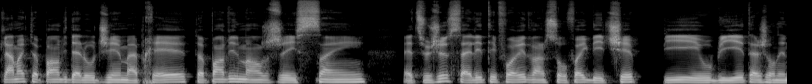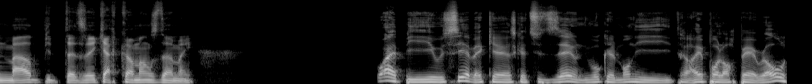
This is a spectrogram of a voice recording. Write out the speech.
clairement que tu n'as pas envie d'aller au gym après, tu n'as pas envie de manger sain, euh, tu veux juste aller t'effoirer devant le sofa avec des chips, puis oublier ta journée de merde, puis te dire qu'elle recommence demain. Ouais, puis aussi avec euh, ce que tu disais au niveau que le monde il travaille pour leur payroll,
